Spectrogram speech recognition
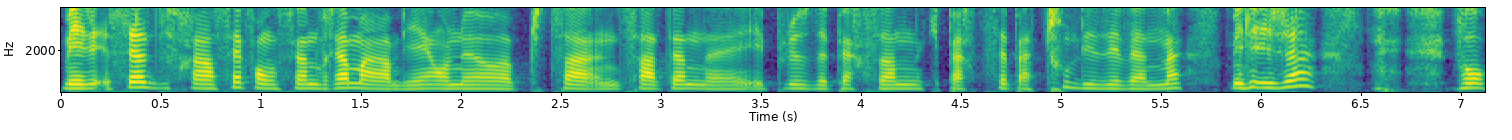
Mais celle du français fonctionne vraiment bien. On a plus de cent- une centaine euh, et plus de personnes qui participent à tous les événements. Mais les gens vont,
